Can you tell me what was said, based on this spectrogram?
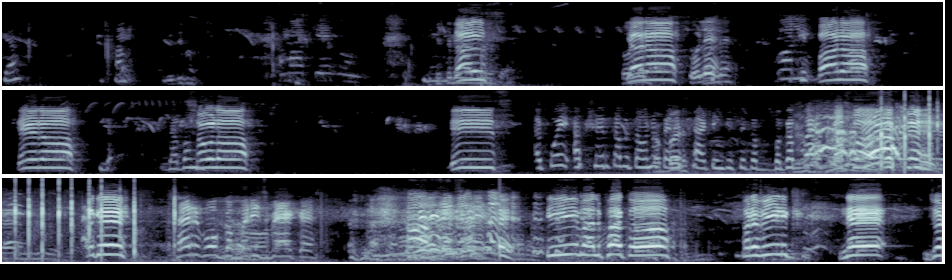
क्या? हम दस ग्यारह बारह तेरह सोलह बीस। कोई अक्षर का बताओ ना पहले स्टार्टिंग किससे गब- Gabbar. Gabbar, okay okay sir वो गब्बर इज़ बैक है। टीम अल्फ़ा को प्रवीण ने जो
